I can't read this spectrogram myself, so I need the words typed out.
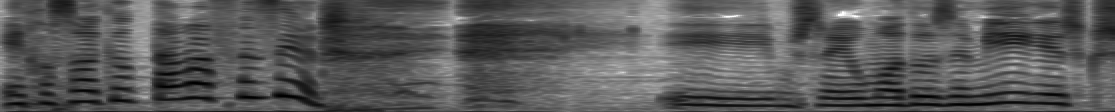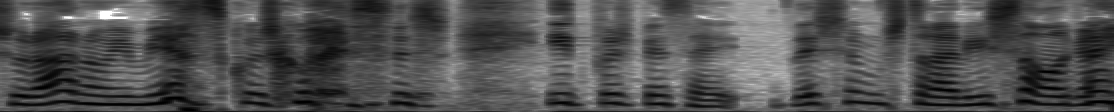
em relação àquilo que estava a fazer. E mostrei uma ou duas amigas que choraram imenso com as coisas e depois pensei, deixa-me mostrar isto a alguém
